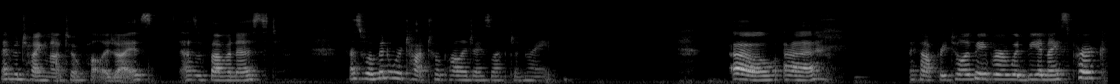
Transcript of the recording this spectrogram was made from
I've been trying not to apologize as a feminist. As women, we're taught to apologize left and right. Oh, uh, I thought free toilet paper would be a nice perk.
